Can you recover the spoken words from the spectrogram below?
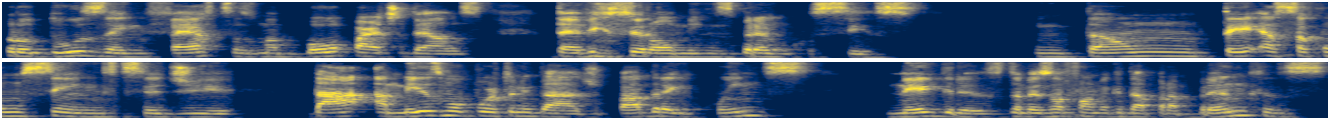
produzem festas, uma boa parte delas devem ser homens brancos cis. Então, ter essa consciência de dar a mesma oportunidade para drag queens negras, da mesma forma que dá para brancas,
